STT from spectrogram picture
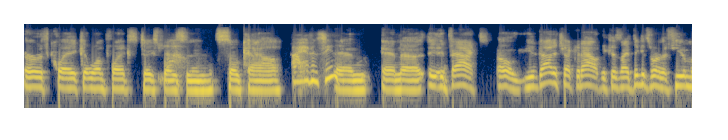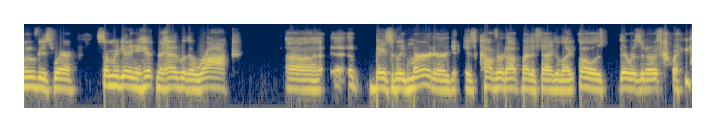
earthquake at one point because it takes place in SoCal. I haven't seen it. And and uh, in fact, oh, you got to check it out because I think it's one of the few movies where someone getting hit in the head with a rock, uh, basically murdered, is covered up by the fact that like, oh, there was an earthquake.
